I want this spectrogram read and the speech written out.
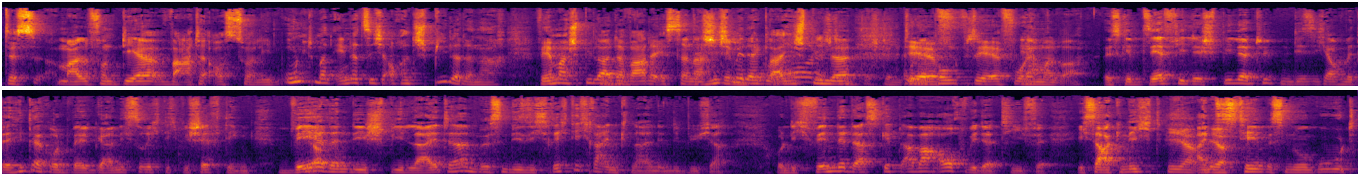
das mal von der Warte aus zu erleben. Und man ändert sich auch als Spieler danach. Wer mal Spielleiter war, der ist danach nicht mehr der gleiche Oh, das Spieler, stimmt, das stimmt. der, Punkt. der er vorher Ja. mal war. Es gibt sehr viele Spielertypen, die sich auch mit der Hintergrundwelt gar nicht so richtig beschäftigen. Wären die Spielleiter, müssen die sich richtig reinknallen in die Bücher. Und ich finde, das gibt aber auch wieder Tiefe. Ich sage nicht, Ja, ein ja. System ist nur gut,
